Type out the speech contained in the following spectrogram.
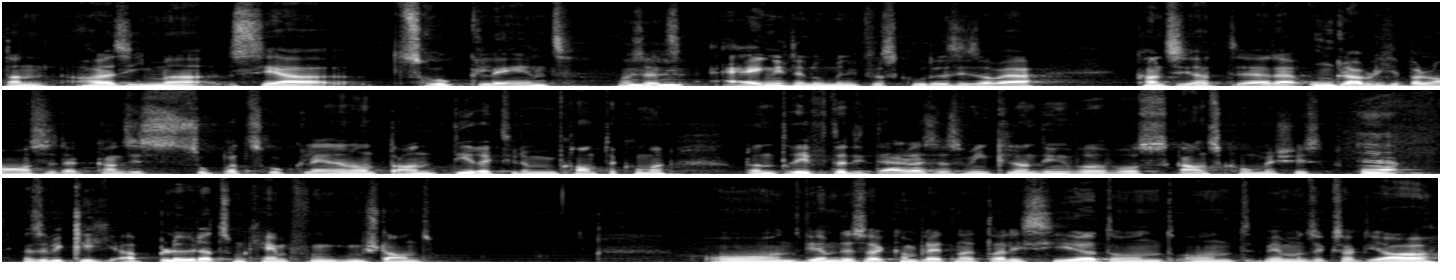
dann hat er sich immer sehr zurückgelehnt, was mhm. jetzt eigentlich nicht unbedingt was Gutes ist, aber er kann sich, hat eine unglaubliche Balance. Der kann sich super zurücklehnen und dann direkt wieder mit dem Konter kommen. Dann trifft er die teilweise aus Winkel und irgendwo, was ganz komisch ist. Ja. Also wirklich ein Blöder zum Kämpfen im Stand. Und wir haben das halt komplett neutralisiert und, und wir haben uns gesagt, ja,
